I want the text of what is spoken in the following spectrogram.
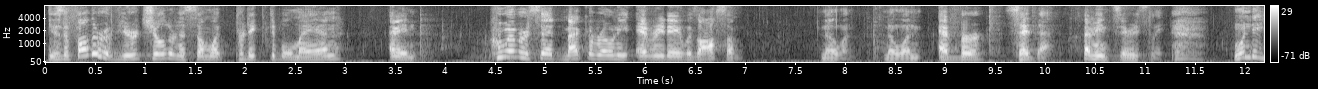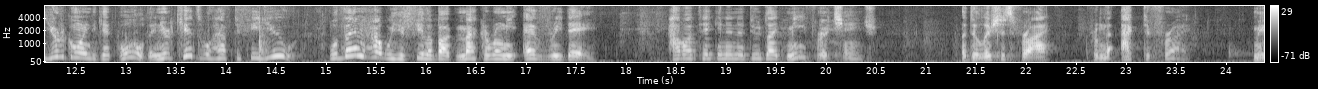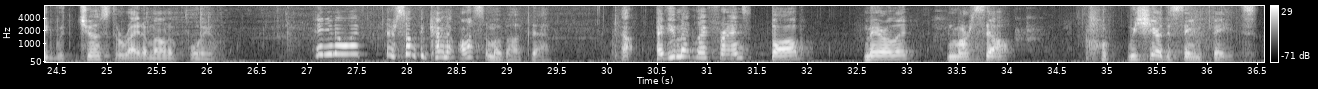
Is the father of your children a somewhat predictable man? I mean, whoever said macaroni every day was awesome? No one. No one ever said that. I mean, seriously. One day you're going to get old and your kids will have to feed you. Well, then how will you feel about macaroni every day? How about taking in a dude like me for a change? A delicious fry from the ActiFry, made with just the right amount of oil. And you know what? There's something kind of awesome about that. Uh, have you met my friends, Bob, Marilyn, and Marcel? we share the same faiths.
